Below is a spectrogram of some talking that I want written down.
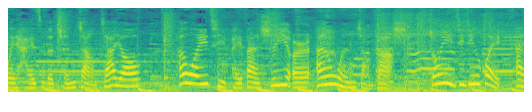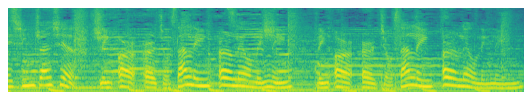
为孩子的成长加油。和我一起陪伴失依儿安稳长大。中义基金会爱心专线零二二九三零二六零零零二二九三零二六零零。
